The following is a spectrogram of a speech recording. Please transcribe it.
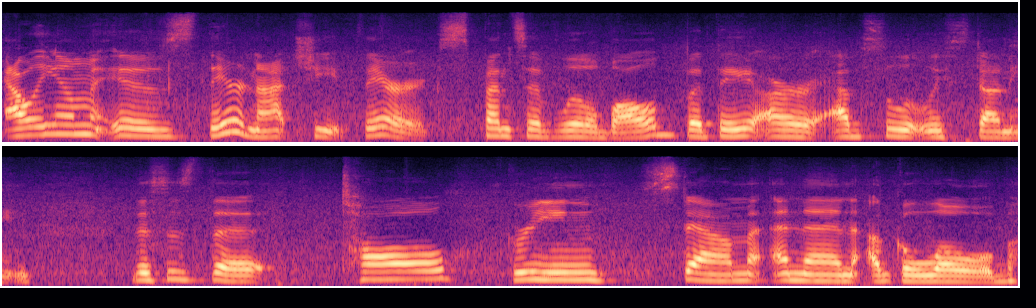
allium is, they're not cheap. They're expensive little bulb, but they are absolutely stunning. This is the tall green stem and then a globe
